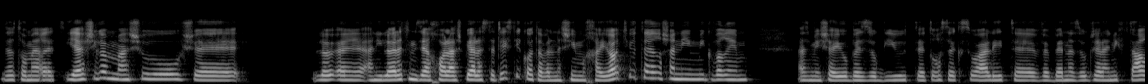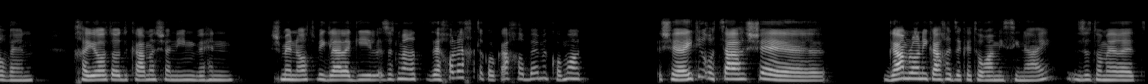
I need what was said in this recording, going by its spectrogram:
זאת אומרת, יש גם משהו ש... לא, אה, אני לא יודעת אם זה יכול להשפיע על הסטטיסטיקות, אבל נשים חיות יותר שנים מגברים, אז מי שהיו בזוגיות הטרוסקסואלית אה, ובן הזוג שלהן נפטר והן חיות עוד כמה שנים והן שמנות בגלל הגיל, זאת אומרת זה יכול ללכת לכל כך הרבה מקומות שהייתי רוצה שגם לא ניקח את זה כתורה מסיני, זאת אומרת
